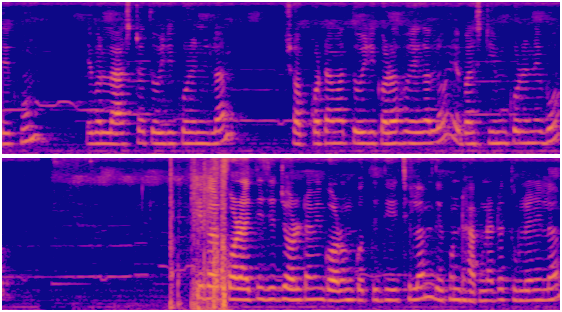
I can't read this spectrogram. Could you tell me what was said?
দেখুন, এবার লাস্টটা তৈরি করে নিলাম। সবকটা আমার তৈরি করা হয়ে গেল, এবার স্টিম করে নেব। এবার কড়াইতে যে জলটা আমি গরম করতে দিয়েছিলাম, দেখুন ঢাকনাটা তুলে নিলাম,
